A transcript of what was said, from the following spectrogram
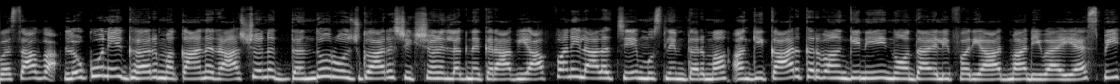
વસાવવા, લોકોને ઘર, મકાન, રાશન, ધંધો, રોજગાર, શિક્ષણ, લગ્ન કરાવી આપવાની લાલચે મુસ્લિમ ધર્મ અંગીકાર કરવા અંગેની નોંધાયેલી ફરિયાદમાં ડીવાયએસપી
